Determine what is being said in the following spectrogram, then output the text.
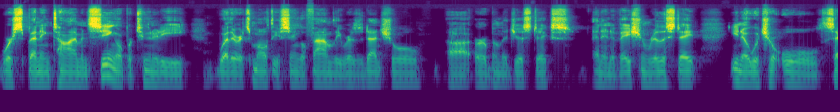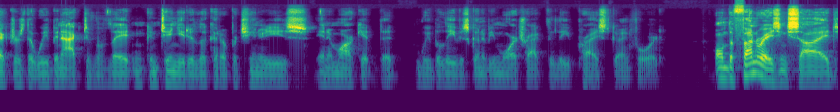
we're spending time and seeing opportunity, whether it's multi single family residential, uh, urban logistics, and innovation real estate, you know, which are all sectors that we've been active of late and continue to look at opportunities in a market that we believe is going to be more attractively priced going forward. On the fundraising side,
